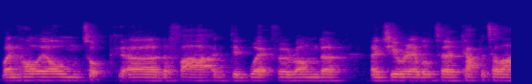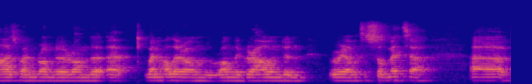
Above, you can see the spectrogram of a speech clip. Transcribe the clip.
when Holly Holm took uh, the fight and did wait for Ronda, and she were able to capitalise when Ronda, Ronda uh, when Holly Holm were on the ground and were able to submit her. Uh,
